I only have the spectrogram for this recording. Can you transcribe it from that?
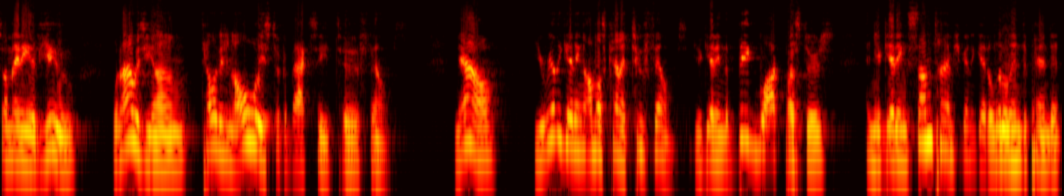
so many of you, when I was young, television always took a backseat to films. Now, you're really getting almost kind of two films. You're getting the big blockbusters, and you're getting sometimes you're going to get a little independent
